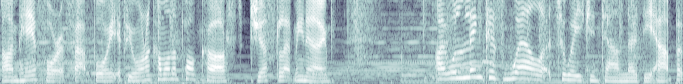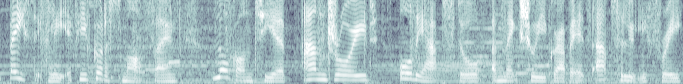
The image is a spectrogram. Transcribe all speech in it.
I'm here for it, Fatboy. If you want to come on the podcast, just let me know. I will link as well to where you can download the app, but basically, if you've got a smartphone, log on to your Android or the App Store and make sure you grab it. It's absolutely free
